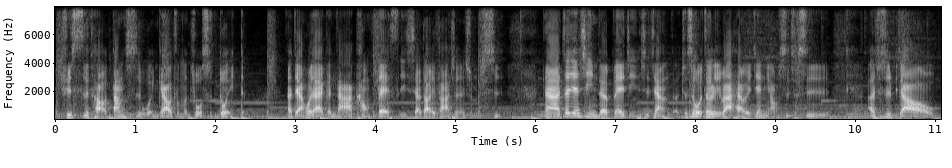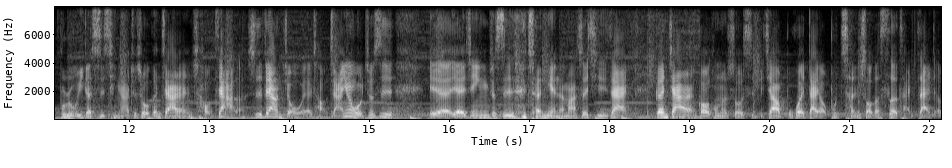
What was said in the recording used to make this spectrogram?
去思考当时我应该要怎么做是对的。那等下会再跟大家 confess 一下到底发生了什么事。那这件事情的背景是这样的，就是我这个礼拜还有一件鸟事，就是啊，就是比较不如意的事情啊，就是我跟家人吵架了，是非常久违的吵架，因为我就是也也已经就是 成年了嘛，所以其实在跟家人沟通的时候是比较不会带有不成熟的色彩在的。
